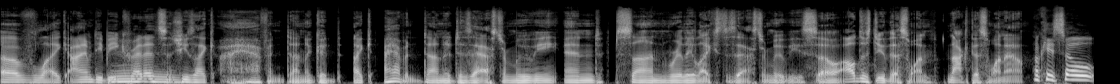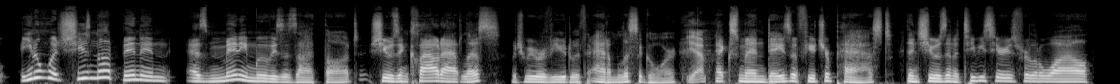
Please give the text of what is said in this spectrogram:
of like IMDb credits, and mm. she's like, I haven't done a good, like, I haven't done a disaster movie, and Son really likes disaster movies, so I'll just do this one, knock this one out. Okay, so you know what? She's not been in as many movies as I thought. She was in Cloud Atlas, which we reviewed with Adam Lisagor. Yep. X Men Days of Future Past. Then she was in a TV series for a little while.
